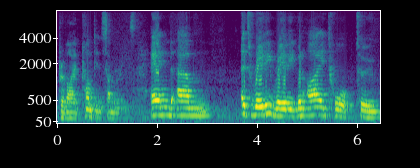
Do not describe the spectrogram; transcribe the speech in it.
provide content summaries. And um, it's really, really, when I talk to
